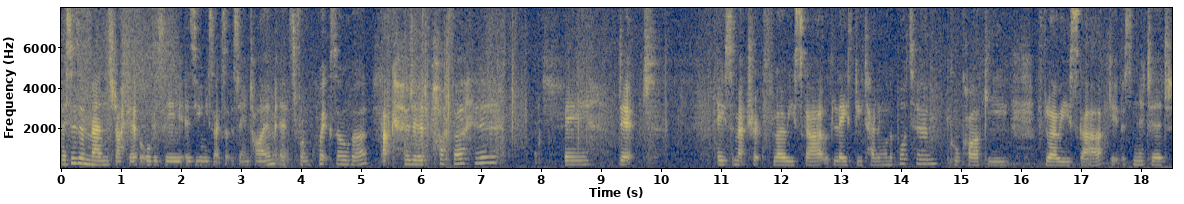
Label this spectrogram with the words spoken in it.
This is a men's jacket, but obviously is unisex at the same time. It's from Quiksilver. Black hooded puffer here. A dipped asymmetric flowy skirt with lace detailing on the bottom. Cool khaki flowy skirt. Get this knitted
